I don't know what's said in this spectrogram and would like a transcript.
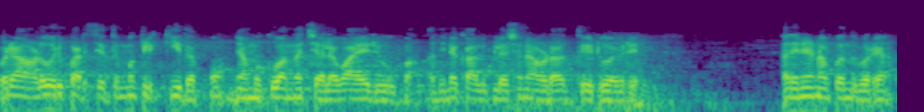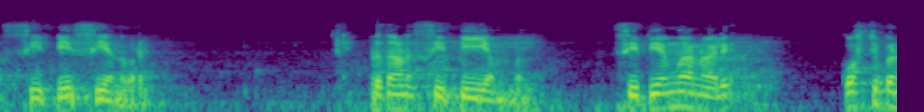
ഒരാൾ ഒരു പരസ്യത്തുമ്പോൾ ക്ലിക്ക് ചെയ്തപ്പോൾ നമുക്ക് വന്ന ചിലവായ രൂപ. അതിന്റെ കാൽക്കുലേഷൻ അവിടെ തരും അവർ. അതിനെയാണ് അപ്പൊ എന്ത് പറയാ? സി പി സി എന്ന് പറയും. അടുത്താണ് C P M C P M പറഞ്ഞാൽ കോസ്റ്റ് പെർ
